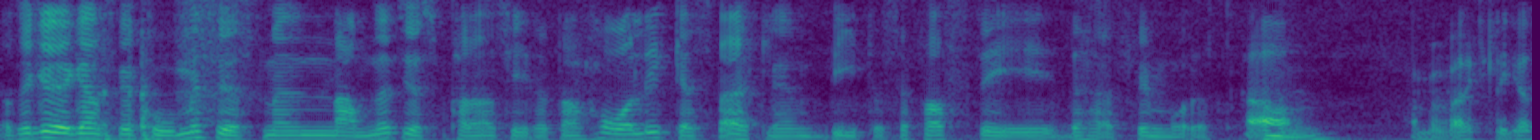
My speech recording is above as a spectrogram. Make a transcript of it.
Jag tycker det är ganska komiskt just med namnet just Parasit. Att han har lyckats verkligen bita sig fast i det här filmåret. Ja, ja men verkligen.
